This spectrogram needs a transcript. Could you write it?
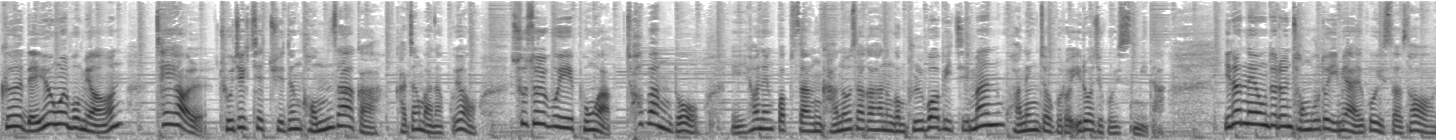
그 내용을 보면 체혈, 조직 채취 등 검사가 가장 많았고요. 수술 부위 봉합, 처방도 현행법상 간호사가 하는 건 불법이지만 관행적으로 이루어지고 있습니다. 이런 내용들은 정부도 이미 알고 있어서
